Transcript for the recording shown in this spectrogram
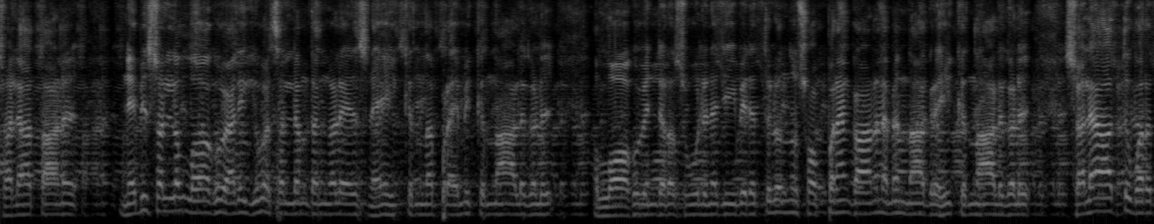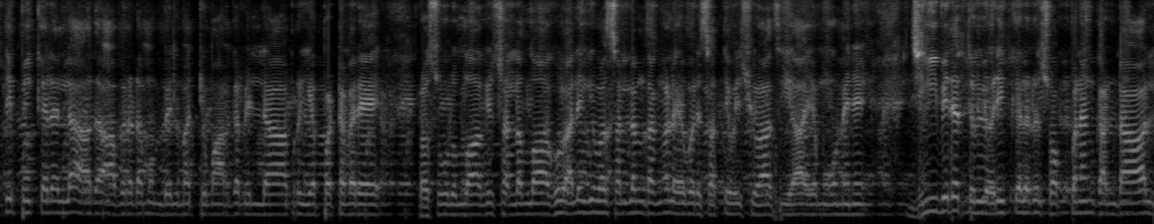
സലാത്താണ് നബി സല്ലല്ലാഹു അലൈഹി വസല്ലം തങ്ങളെ സ്നേഹിക്കുന്ന പ്രേമിക്കുന്ന ആളുകൾ അള്ളാഹുവിന്റെ റസൂലിനെ ജീവിതത്തിലൊന്ന് സ്വപ്നം കാണണമെന്ന് ആഗ്രഹിക്കുന്ന ആളുകൾ സലാത്ത് വർദ്ധിപ്പിക്കലല്ലാതെ അവരുടെ മുമ്പിൽ മറ്റു മാർഗമില്ല. പ്രിയപ്പെട്ടവരെ റസൂലുള്ളാഹി സല്ലല്ലാഹു അലൈഹി വസല്ലം തങ്ങളെ ഒരു സത്യവിശ്വാസിയായ മോമിന് ജീവിതത്തിൽ ഒരിക്കലൊരു സ്വപ്നം കണ്ടാൽ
